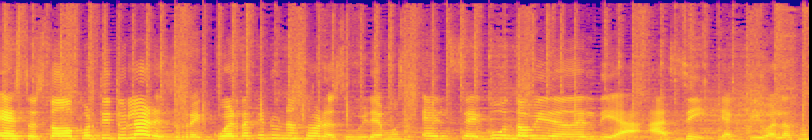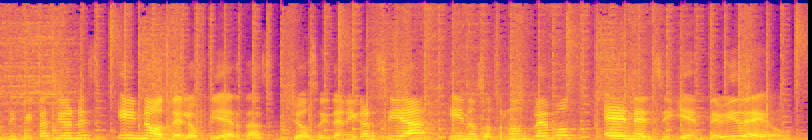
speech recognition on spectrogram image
Esto es todo por titulares. Recuerda que en unas horas subiremos el segundo video del día, así que activa las notificaciones y no te lo pierdas. Yo soy Dani García y nosotros nos vemos en el siguiente video.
